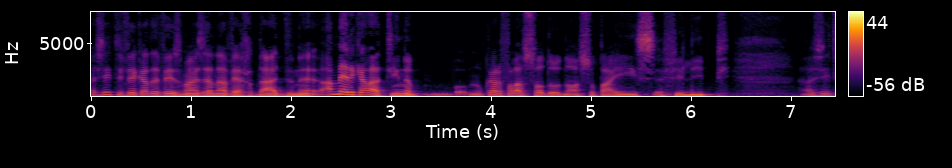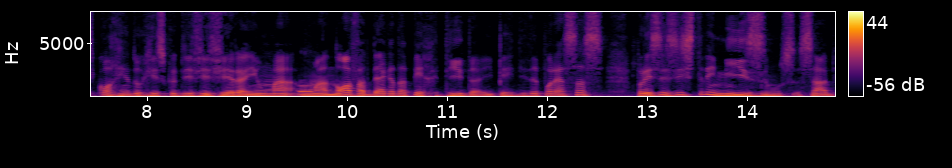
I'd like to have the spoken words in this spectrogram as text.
A gente vê cada vez mais, é na verdade, né? América Latina, não quero falar só do nosso país, Felipe, a gente correndo o risco de viver aí uma, uma nova década perdida, e perdida por, essas, por esses extremismos, sabe?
